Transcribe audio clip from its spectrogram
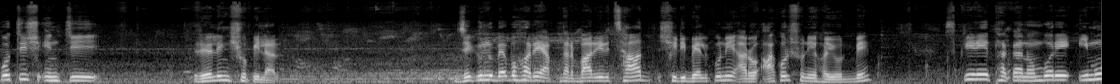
পঁচিশ ইঞ্চি রেলিং শো পিলার। যেগুলো ব্যবহারে আপনার বাড়ির ছাদ, সিঁড়ি বেলকুনি আরও আকর্ষণীয় হয়ে উঠবে। স্ক্রিনে থাকা নম্বরে ইমো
